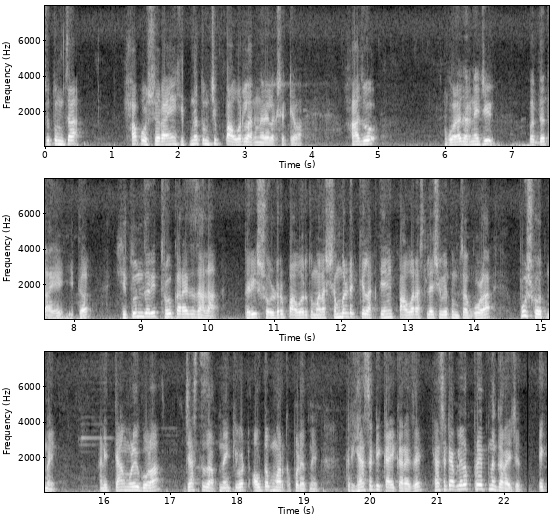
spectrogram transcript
जो तुमचा हा पोश्चर आहे हिथनं तुमची पॉवर लागणार आहे लक्षात ठेवा. हा जो गोळ्या धरण्याची पद्धत आहे इथं हिथून जरी थ्रो करायचा झाला तरी शोल्डर पॉवर तुम्हाला शंभर टक्के लागते आणि पॉवर असल्याशिवाय तुमचा गोळा पुश होत नाही. आणि त्यामुळे गोळा जास्त जात नाही किंवा आउट ऑफ मार्क पडत नाहीत. तर ह्यासाठी काय करायचं आहे ह्यासाठी आपल्याला प्रयत्न करायचे आहेत एक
